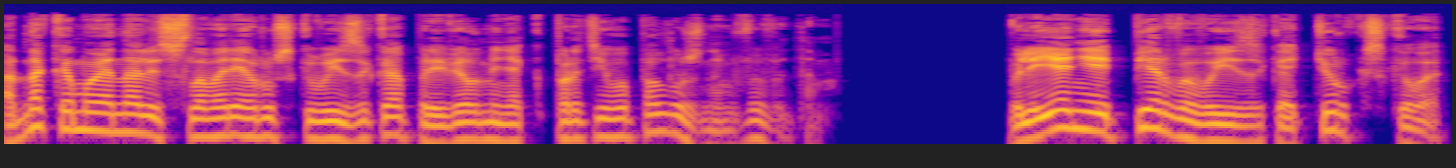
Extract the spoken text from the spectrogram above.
Однако мой анализ словаря русского языка привел меня к противоположным выводам. Влияние первого языка тюркского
